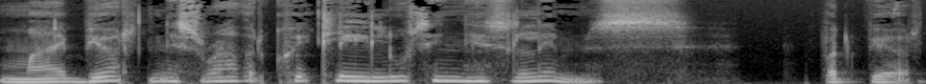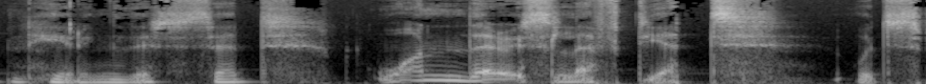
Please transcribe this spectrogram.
My Björn is rather quickly losing his limbs. But Björn, hearing this, said, One there is left yet, which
